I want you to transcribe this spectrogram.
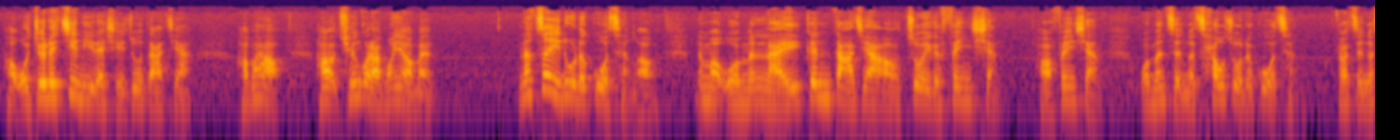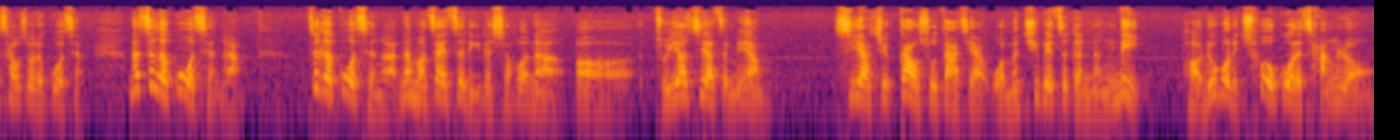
好，我觉得尽力来协助大家，好不好？好，全国老朋友们，那这一路的过程哦，那么我们来跟大家哦做一个分享，好，分享我们整个操作的过程啊，整个操作的过程。那这个过程啊，这个过程啊，那么在这里的时候呢，呃，主要是要怎么样？是要去告诉大家，我们具备这个能力。好，如果你错过了长荣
